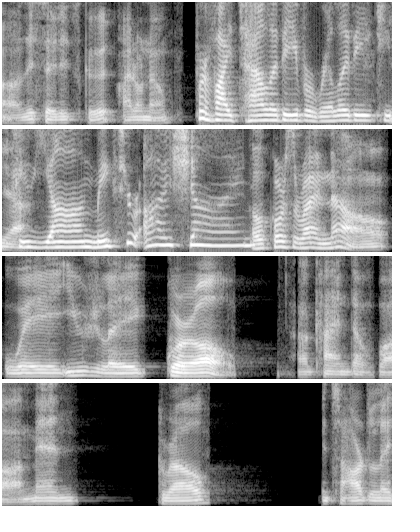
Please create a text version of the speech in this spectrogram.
Uh, they said it's good. I don't know. For vitality, virility, keeps Yeah. you young, makes your eyes shine. Of course, right now we usually grow a kind of uh, men grow. It's hardly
